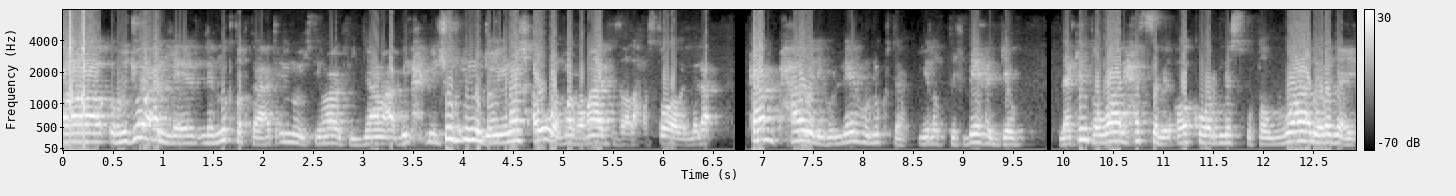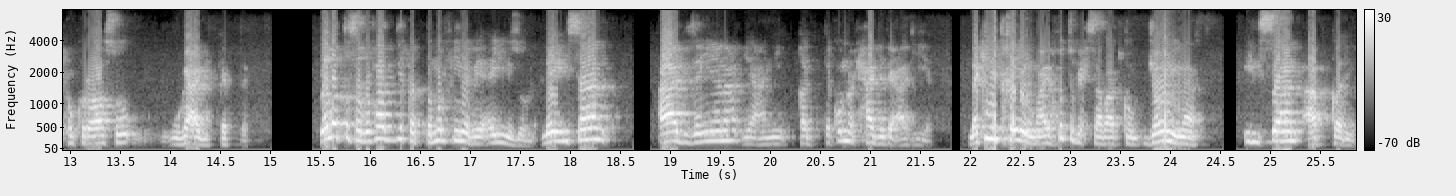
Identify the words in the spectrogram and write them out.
آه رجوعا للنقطة بتاعت إنه اجتماعه في الجامعة. بنشوف إنه جويناش أول مرة ما أعرف إذا لاحظتوها ولا لا. كان بحاول يقول له نكتة يلطف بها الجو لكن طوالي حس بالاوكورنس وطوالي رجع يحك راسه وقاعد يتكتك يلا التصرفات دي قد تمر فينا بأي زول. لإنسان عادي زينا يعني قد تكون الحاجة دي عادية. لكن تخيلوا معي خطوا في حساباتكم جوني ناس إنسان عبقري.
